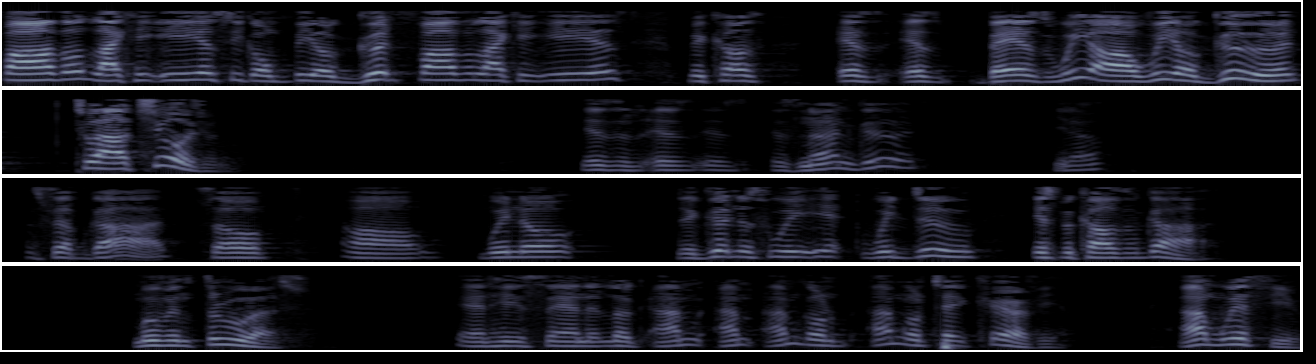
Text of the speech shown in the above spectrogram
father like He is. He's going to be a good father like He is because as, as bad as we are, we are good to our children is, is, is, is none good, you know, except God. So uh, we know the goodness we, we do is because of God moving through us. And he's saying that, look, I'm, I'm, I'm going I'm going to take care of you. I'm with you.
